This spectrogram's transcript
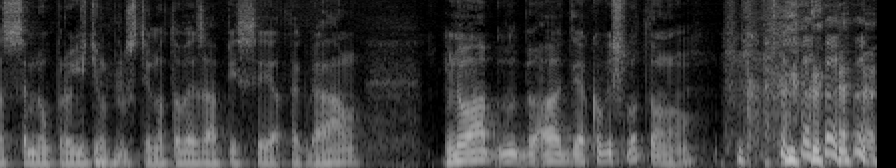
se mnou projížděl mm-hmm. prostě notové zápisy a tak dál. No a, a jako vyšlo to, no.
